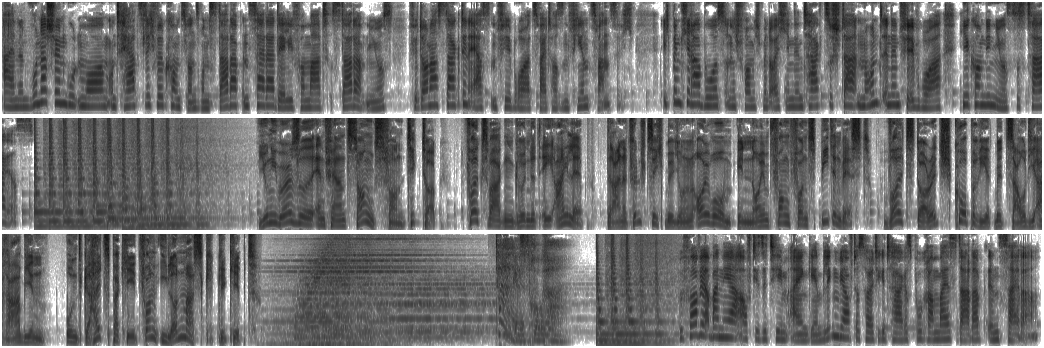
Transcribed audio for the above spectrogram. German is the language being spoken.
Einen wunderschönen guten Morgen und herzlich willkommen zu unserem Startup Insider Daily Format Startup News für Donnerstag, den 1. Februar 2024. Ich bin Kira Burs und ich freue mich mit euch in den Tag zu starten und in den Februar. Hier kommen die News des Tages. Universal entfernt Songs von TikTok. Volkswagen gründet AI Lab. 350 Millionen Euro in neuem Fonds von Speed Invest. Volt Storage kooperiert mit Saudi-Arabien. Und Gehaltspaket von Elon Musk gekippt. Tagesprogramm. Bevor wir aber näher auf diese Themen eingehen, blicken wir auf das heutige Tagesprogramm bei Startup Insider.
